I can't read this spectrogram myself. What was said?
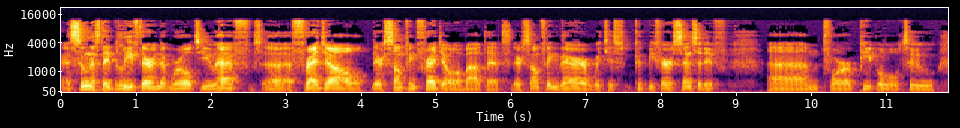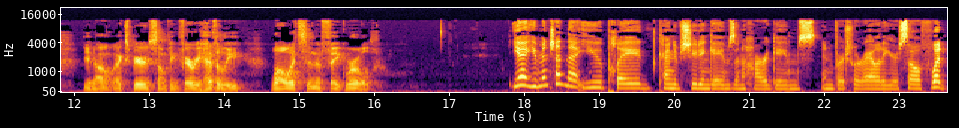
as soon as they believe they're in that world, you have a, a, fragile. There's something fragile about that. There's something there which is could be very sensitive um, for people to, you know, experience something very heavily while it's in a fake world. Yeah, you mentioned that you played kind of shooting games and horror games in virtual reality yourself. What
